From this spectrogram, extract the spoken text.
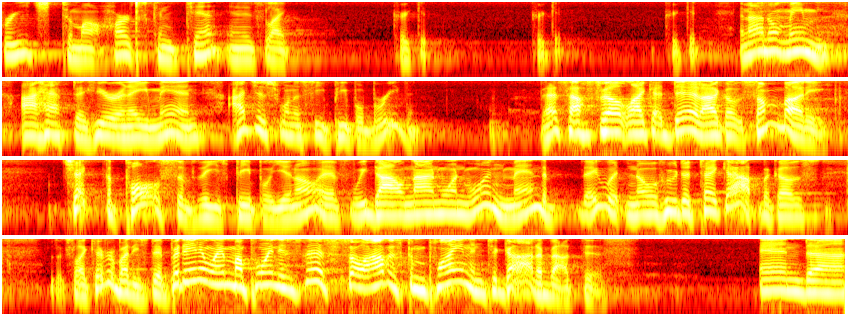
preach to my heart's content and it's like cricket cricket cricket. And i don't mean i have to hear an amen. I just want to see people breathing that's how I felt like I did. I go, somebody check the pulse of these people, you know. If we dial 911, man, they wouldn't know who to take out because it looks like everybody's dead. But anyway, my point is this. So I was complaining to God about this. And uh,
